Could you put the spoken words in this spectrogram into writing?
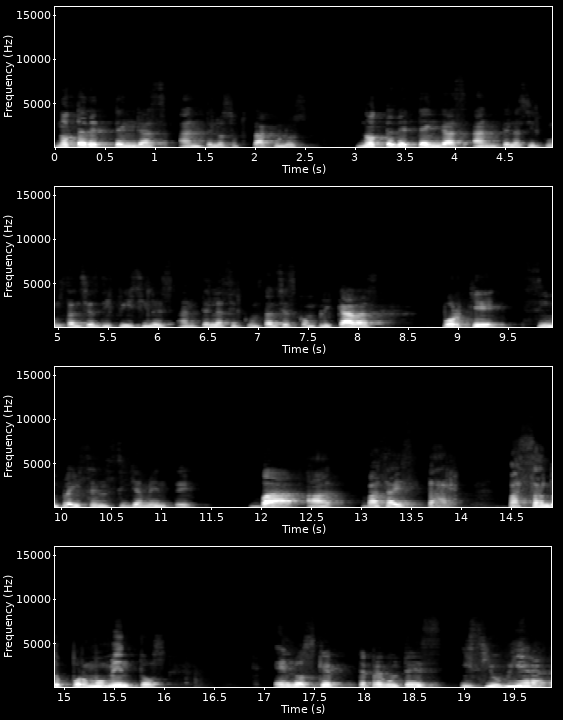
No te detengas ante los obstáculos, no te detengas ante las circunstancias difíciles, ante las circunstancias complicadas, porque simple y sencillamente va a, vas a estar pasando por momentos en los que te preguntes, ¿y si hubiera?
